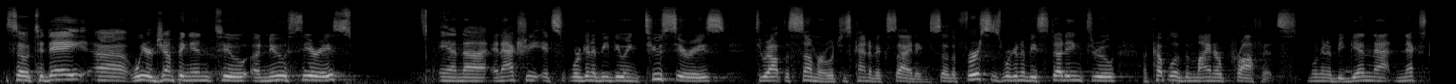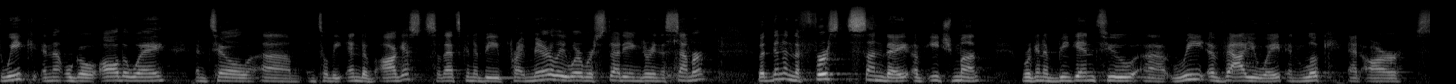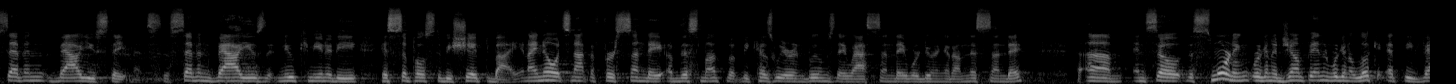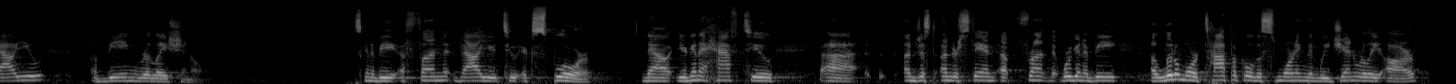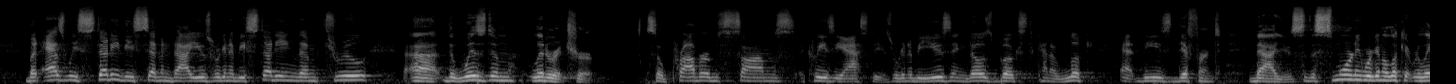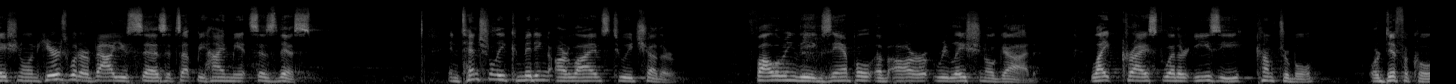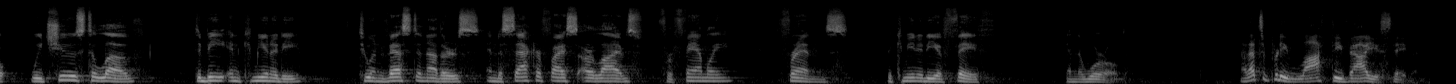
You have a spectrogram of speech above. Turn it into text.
so, today, uh, we are jumping into a new series. And, uh, and actually, it's, we're going to be doing two series throughout the summer, which is kind of exciting. So, the first is we're going to be studying through a couple of the minor prophets. We're going to begin that next week, and that will go all the way until, um, until the end of August. So, that's going to be primarily where we're studying during the summer. But then, on the first Sunday of each month, we're going to begin to uh, reevaluate and look at our seven value statements, the seven values that New Community is supposed to be shaped by. And I know it's not the first Sunday of this month, but because we were in Bloomsday last Sunday, we're doing it on this Sunday. Um, and so this morning, we're going to jump in and we're going to look at the value of being relational. It's going to be a fun value to explore. Now, you're going to have to uh, just understand up front that we're going to be a little more topical this morning than we generally are. But as we study these seven values, we're going to be studying them through uh, the wisdom literature. So, Proverbs, Psalms, Ecclesiastes. We're going to be using those books to kind of look at these different values. So, this morning we're going to look at relational, and here's what our value says. It's up behind me. It says this intentionally committing our lives to each other, following the example of our relational God. Like Christ, whether easy, comfortable, or difficult, we choose to love, to be in community, to invest in others, and to sacrifice our lives for family, friends, the community of faith, and the world. Now, that's a pretty lofty value statement.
